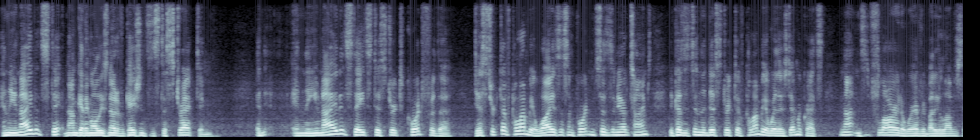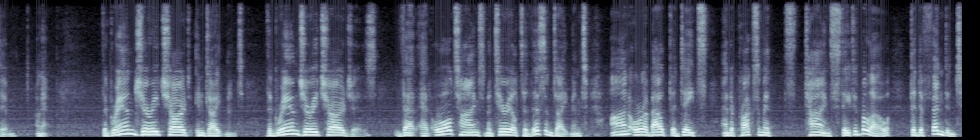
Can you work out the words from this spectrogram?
in the United States. Now I'm getting all these notifications. It's distracting. In in the United States District Court for the District of Columbia. Why is this important? Says the New York Times. Because it's in the District of Columbia where there's Democrats, not in Florida where everybody loves him. Okay. The grand jury charge indictment. The grand jury charges that at all times material to this indictment, on or about the dates and approximate times stated below, the defendant,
